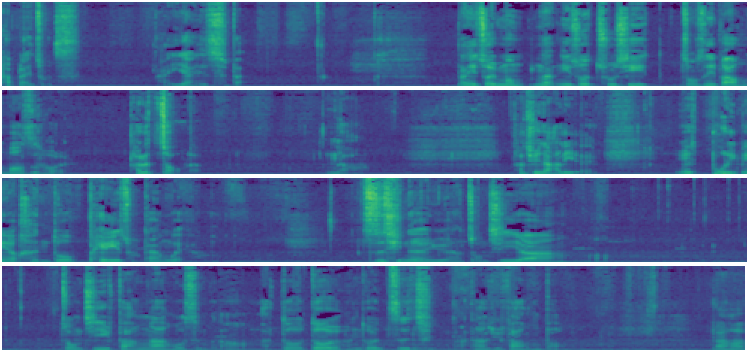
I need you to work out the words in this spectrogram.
他不来主持，啊，一样也是吃饭。那你说你们，那你说除夕总是你发完红包之后呢，他就走了，你知道？他去哪里了？因为部里面有很多配列组单位啊，执勤的人员啊，总机啊，总机房啊或什么的啊，都都有很多人执勤啊，他要去发红包，然后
